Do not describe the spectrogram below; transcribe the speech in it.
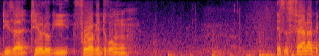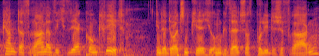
dieser Theologie vorgedrungen. Es ist ferner bekannt, dass Rahner sich sehr konkret in der deutschen Kirche um gesellschaftspolitische Fragen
